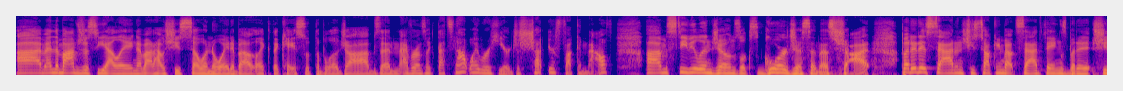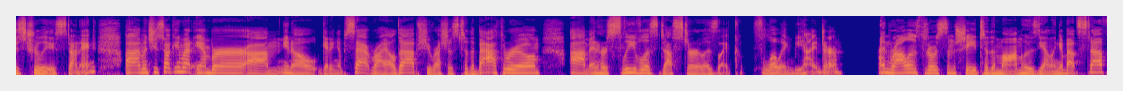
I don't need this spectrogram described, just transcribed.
Um, and the mom's just yelling about how she's so annoyed about like the case with the blowjobs. And everyone's like, that's not why we're here. Just shut your fucking mouth. Um, Stevie Lynn Jones looks gorgeous in this shot, but it is sad. And she's talking about sad things, but it, she's truly stunning. Um, and she's talking about Amber, um, you know, getting upset, riled up. She rushes to the bathroom, um, and her sleeveless duster is like flowing behind her. And Rollins throws some shade to the mom who's yelling about stuff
